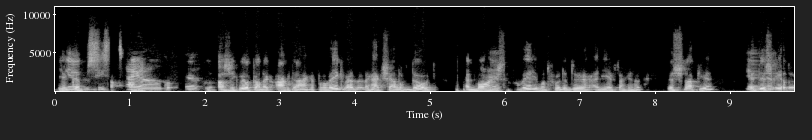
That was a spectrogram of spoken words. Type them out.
Je ja, kunt, precies. Al. Ja. Als ik wil, kan ik acht dagen per week werken. Dan ga ik zelf dood. En morgen ja. is er weer iemand voor de deur en die heeft dan geen. Dus snap je? Ja, het is eerder,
